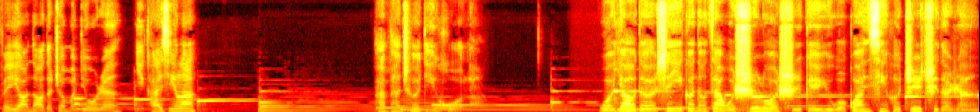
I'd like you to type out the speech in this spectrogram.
非要闹得这么丢人，你开心了？潘潘彻底火了。我要的是一个能在我失落时给予我关心和支持的人，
